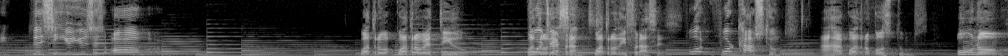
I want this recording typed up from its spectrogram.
you uses all Cuatro, cuatro vestidos. Cuatro, disfra- cuatro disfraces. four four costumes. Ajá, cuatro costumes. Uno,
